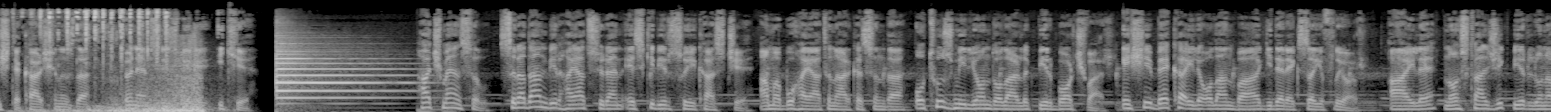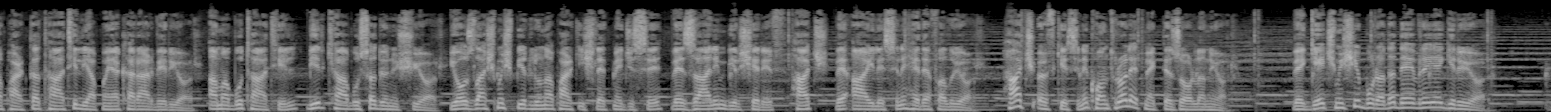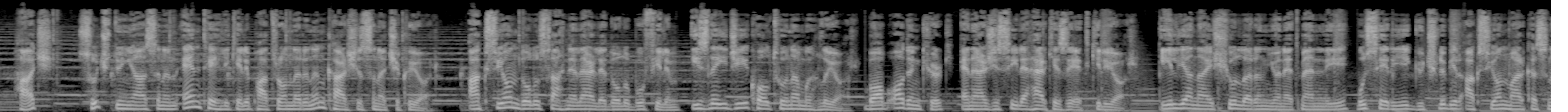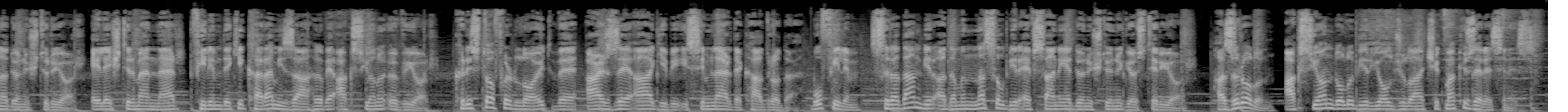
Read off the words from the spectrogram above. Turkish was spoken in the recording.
İşte karşınızda önemsiz biri 2. Hutch Mansell, sıradan bir hayat süren eski bir suikastçı. Ama bu hayatın arkasında 30 milyon dolarlık bir borç var. Eşi Becca ile olan bağı giderek zayıflıyor. Aile, nostaljik bir Luna Park'ta tatil yapmaya karar veriyor. Ama bu tatil bir kabusa dönüşüyor. Yozlaşmış bir Luna Park işletmecisi ve zalim bir şerif, Hutch ve ailesini hedef alıyor. Hutch öfkesini kontrol etmekte zorlanıyor. Ve geçmişi burada devreye giriyor. Hutch, suç dünyasının en tehlikeli patronlarının karşısına çıkıyor. Aksiyon dolu sahnelerle dolu bu film, izleyiciyi koltuğuna mıhlıyor. Bob Odenkirk enerjisiyle herkesi etkiliyor. Ilya Naishular'ın yönetmenliği bu seriyi güçlü bir aksiyon markasına dönüştürüyor. Eleştirmenler filmdeki kara mizahı ve aksiyonu övüyor. Christopher Lloyd ve RZA gibi isimler de kadroda. Bu film, sıradan bir adamın nasıl bir efsaneye dönüştüğünü gösteriyor. Hazır olun, aksiyon dolu bir yolculuğa çıkmak üzeresiniz.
